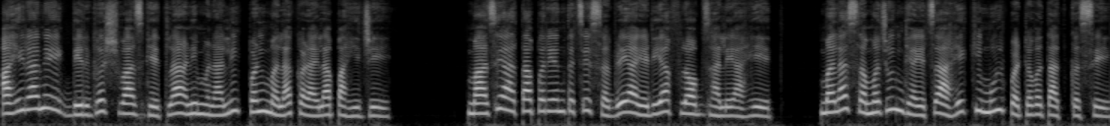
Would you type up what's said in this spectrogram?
आहिराने एक दीर्घ श्वास घेतला आणि म्हणाली पण मला कळायला पाहिजे. माझे आतापर्यंतचे सगळे आयडिया फ्लॉप झाले आहेत. मला समजून घ्यायचं आहे की मूल पटवतात कसे.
